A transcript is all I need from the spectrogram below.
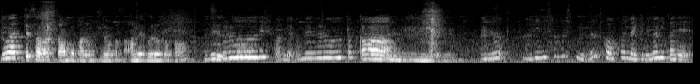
どうやって探したん？他の起業家さん。アメブロとか？アメブロですかね。アメブロとか、うんあの何で探したの？なんかわかんないけど何かで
